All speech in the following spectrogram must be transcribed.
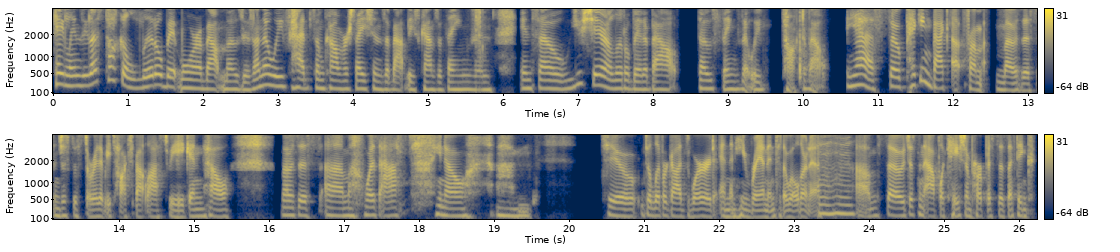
Okay, Lindsay, let's talk a little bit more about Moses. I know we've had some conversations about these kinds of things, and, and so you share a little bit about those things that we've talked about. Yes. So picking back up from Moses and just the story that we talked about last week and how Moses um, was asked, you know, um, to deliver God's word, and then he ran into the wilderness. Mm-hmm. Um, so, just in application purposes, I think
